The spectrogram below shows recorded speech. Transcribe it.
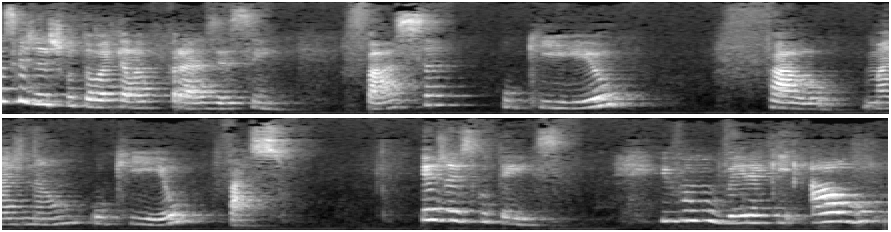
Você já escutou aquela frase assim? Faça o que eu falo, mas não o que eu faço. Eu já escutei isso. E vamos ver aqui algo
